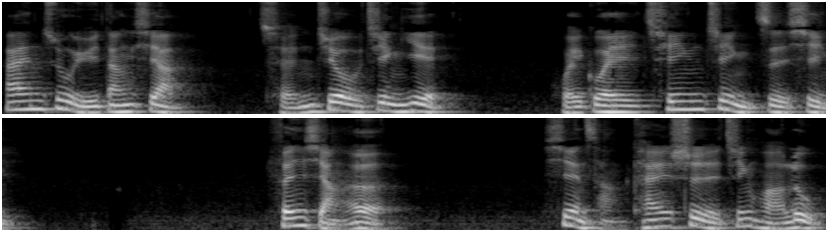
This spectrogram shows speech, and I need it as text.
安住于当下，成就净业，回归清净自性。分享二：现场开示精华录。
